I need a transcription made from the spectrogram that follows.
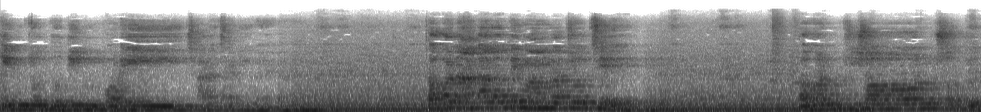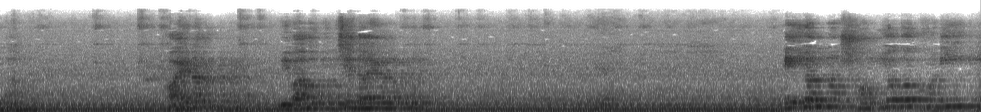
কিন্তু দুদিন পরেই ছাড়াছাড়ি হয়ে গেল। তখন আদালতে মামলা চলছে। তখন ভীষণ শত্রুতা। হয় না। বিবাহ বিচ্ছেদ হয়ে গেল। এই জন্য সংযোগ খনি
